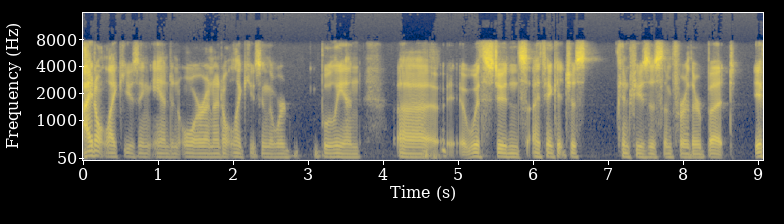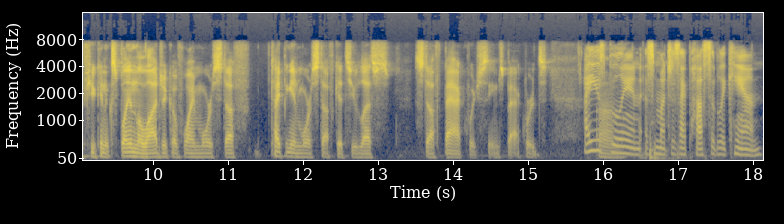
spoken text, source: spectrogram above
i don't like using and and or and i don't like using the word boolean uh, with students i think it just confuses them further but if you can explain the logic of why more stuff typing in more stuff gets you less stuff back which seems backwards I use Um, Boolean as much as I possibly can.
